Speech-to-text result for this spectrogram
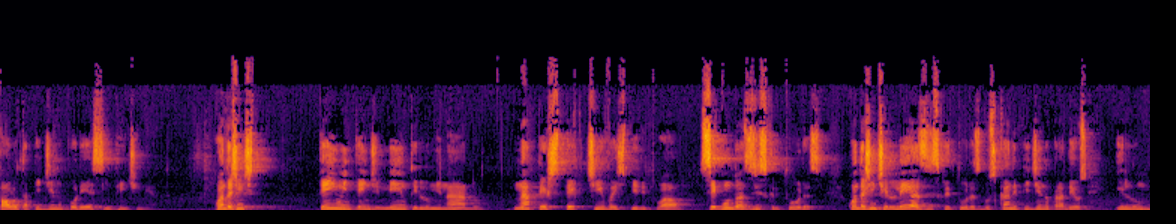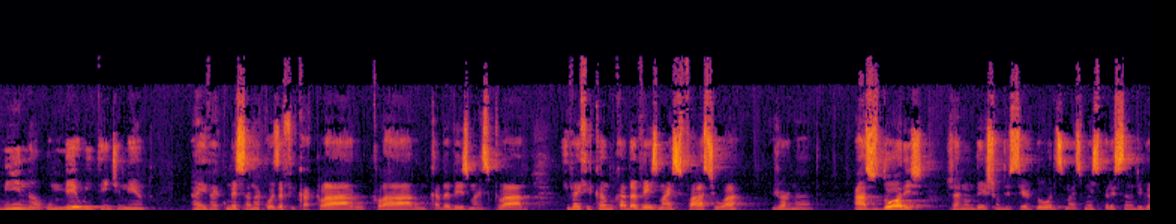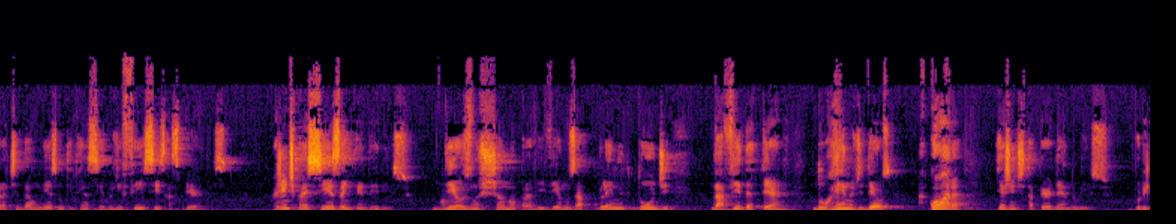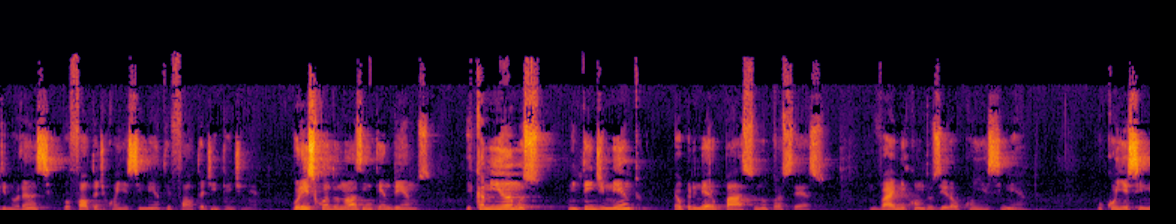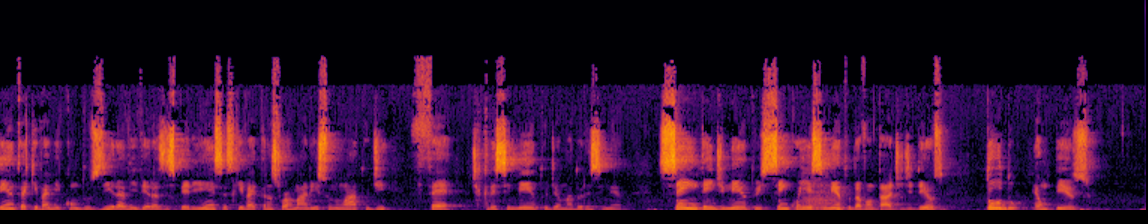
Paulo está pedindo por esse entendimento. Quando a gente tem um entendimento iluminado na perspectiva espiritual, segundo as Escrituras, quando a gente lê as Escrituras buscando e pedindo para Deus, ilumina o meu entendimento. Aí vai começando a coisa a ficar claro, claro, cada vez mais claro, e vai ficando cada vez mais fácil a jornada. As dores já não deixam de ser dores, mas uma expressão de gratidão, mesmo que tenham sido difíceis as perdas. A gente precisa entender isso. Deus nos chama para vivermos a plenitude da vida eterna, do reino de Deus, agora. E a gente está perdendo isso por ignorância, por falta de conhecimento e falta de entendimento. Por isso, quando nós entendemos e caminhamos, o entendimento é o primeiro passo no processo. Vai me conduzir ao conhecimento. O conhecimento é que vai me conduzir a viver as experiências que vai transformar isso num ato de fé, de crescimento, de amadurecimento. Sem entendimento e sem conhecimento da vontade de Deus, tudo é um peso.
